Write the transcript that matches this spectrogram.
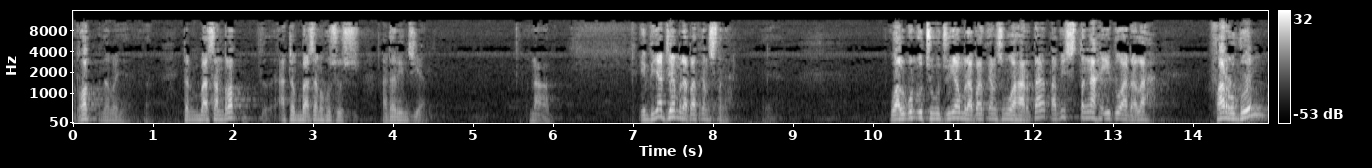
Rod namanya. Nah, dan pembahasan rod ada pembahasan khusus, ada rincian. Nah, intinya dia mendapatkan setengah. Ya. Walaupun ujung-ujungnya mendapatkan semua harta, tapi setengah itu adalah fardun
